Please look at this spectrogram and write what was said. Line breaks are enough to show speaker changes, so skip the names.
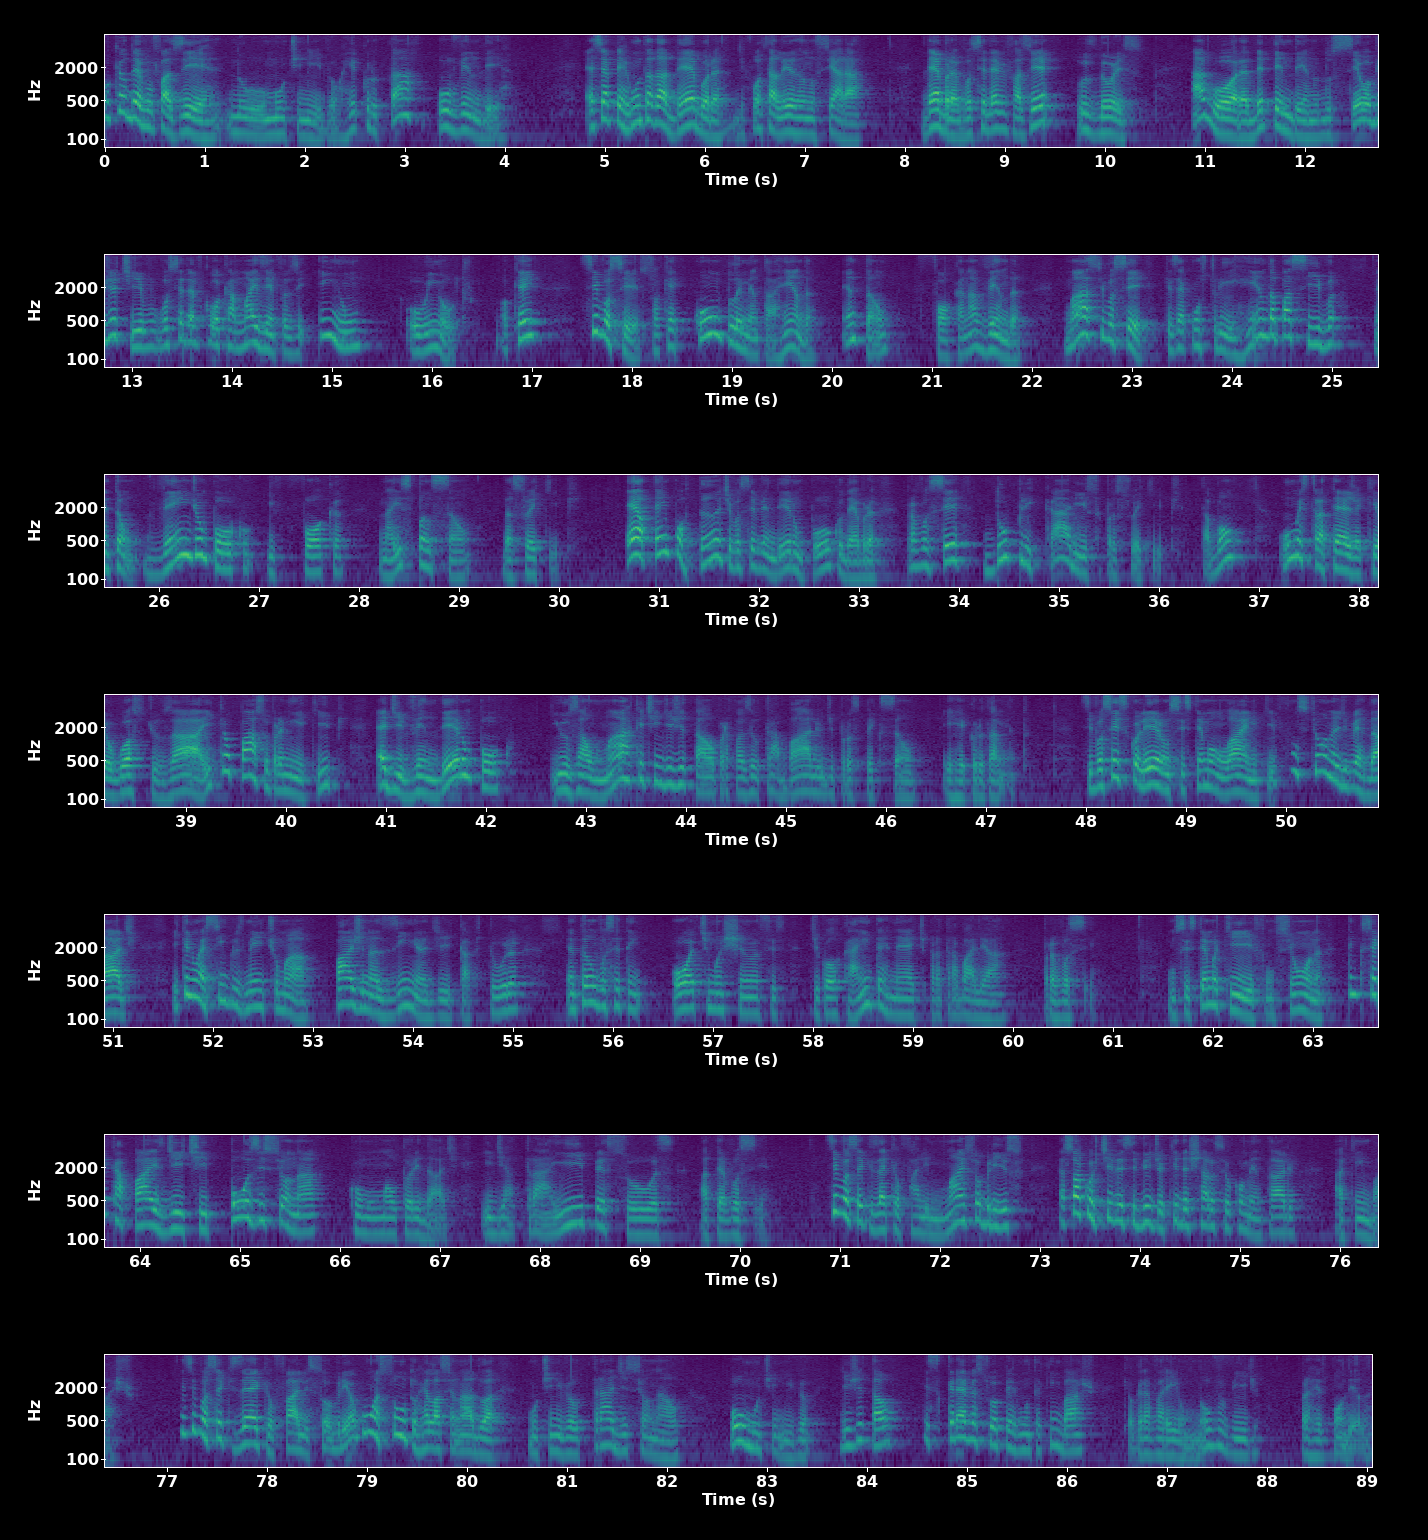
O que eu devo fazer no multinível? Recrutar ou vender? Essa é a pergunta da Débora, de Fortaleza, no Ceará. Débora, você deve fazer os dois. Agora, dependendo do seu objetivo, você deve colocar mais ênfase em um ou em outro, ok? Se você só quer complementar a renda, então foca na venda. Mas se você quiser construir renda passiva, então vende um pouco e foca na expansão da sua equipe. É até importante você vender um pouco, Débora, para você duplicar isso para sua equipe, tá bom? Uma estratégia que eu gosto de usar e que eu passo para minha equipe é de vender um pouco e usar o marketing digital para fazer o trabalho de prospecção e recrutamento. Se você escolher um sistema online que funciona de verdade e que não é simplesmente uma paginazinha de captura, então você tem ótimas chances de colocar a internet para trabalhar para você. Um sistema que funciona tem que ser capaz de te posicionar como uma autoridade e de atrair pessoas até você. Se você quiser que eu fale mais sobre isso, é só curtir esse vídeo aqui e deixar o seu comentário aqui embaixo. E se você quiser que eu fale sobre algum assunto relacionado a multinível tradicional ou multinível digital, escreve a sua pergunta aqui embaixo que eu gravarei um novo vídeo para respondê-la.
